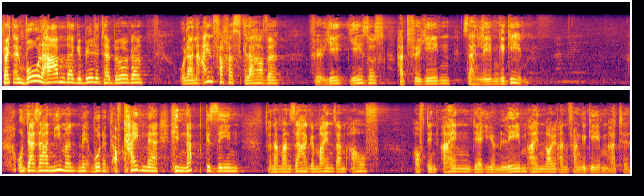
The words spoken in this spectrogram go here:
Vielleicht ein wohlhabender, gebildeter Bürger oder ein einfacher Sklave, für Jesus hat für jeden sein Leben gegeben. Und da sah niemand mehr, wurde auf keinen mehr hinabgesehen, sondern man sah gemeinsam auf auf den einen, der ihrem Leben einen Neuanfang gegeben hatte,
